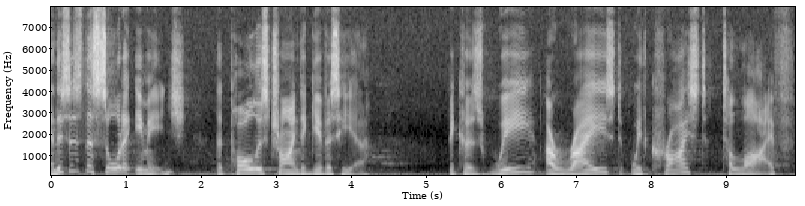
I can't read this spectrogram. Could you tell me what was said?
And this is the sort of image that Paul is trying to give us here because we are raised with Christ to life.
